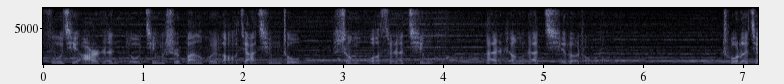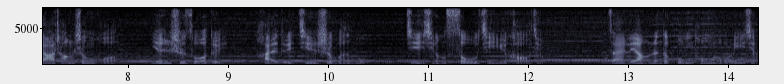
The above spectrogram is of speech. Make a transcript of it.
夫妻二人由京师搬回老家青州，生活虽然清苦，但仍然其乐融融。除了家常生活、吟诗作对，还对金石文物进行搜集与考究。在两人的共同努力下，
